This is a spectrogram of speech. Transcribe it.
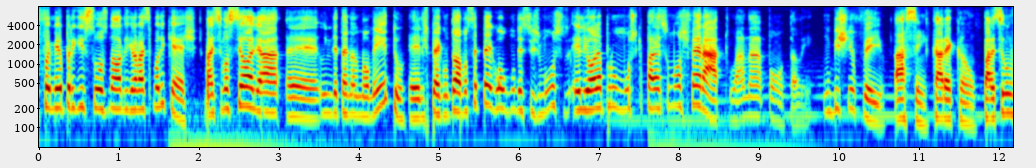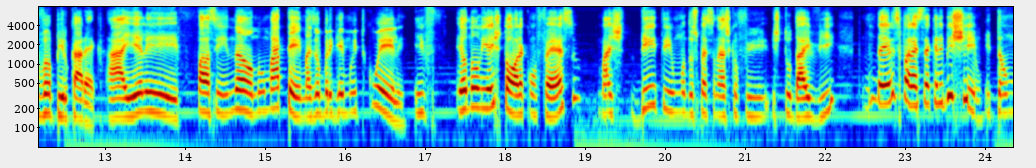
foi meio preguiçoso na hora de gravar esse podcast. Mas se você olhar é, em determinado momento, eles perguntam: ah, você pegou algum desses monstros? Ele olha para um monstro que parece um Nosferato, lá na ponta ali. Um bichinho feio. Assim, carecão. Parecendo um vampiro careca. Aí ele fala assim: Não, não matei, mas eu briguei muito com ele. E eu não li a história, confesso. Mas dentre um dos personagens que eu fui estudar e vi, um deles parece aquele bichinho. Então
